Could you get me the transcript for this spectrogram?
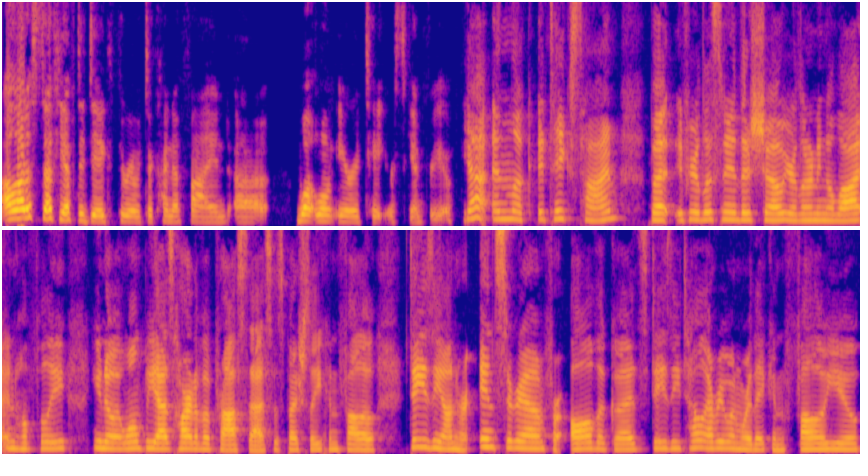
a lot of stuff you have to dig through to kind of find uh, what won't irritate your skin for you. Yeah, and look, it takes time, but if you're listening to this show, you're learning a lot and hopefully, you know, it won't be as hard of a process. Especially you can follow Daisy on her Instagram for all the goods. Daisy, tell everyone where they can follow you,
